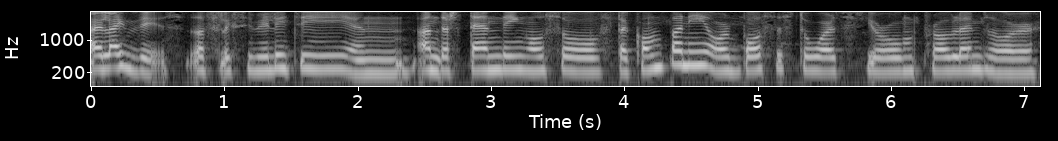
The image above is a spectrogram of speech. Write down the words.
I like this, the flexibility and understanding also of the company or bosses towards your own problems or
